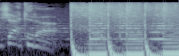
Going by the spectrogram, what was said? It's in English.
Jack it up.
